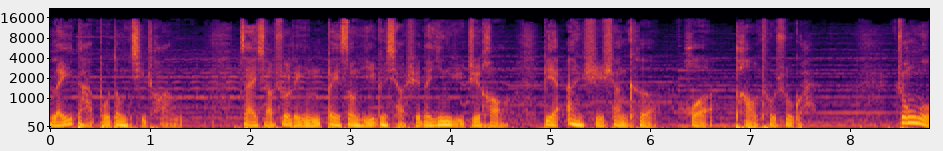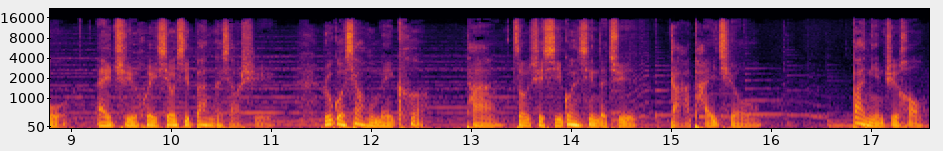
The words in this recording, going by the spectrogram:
雷打不动起床，在小树林背诵一个小时的英语之后，便按时上课或泡图书馆。中午，H 会休息半个小时，如果下午没课。他总是习惯性的去打排球。半年之后，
